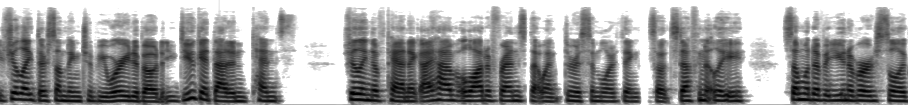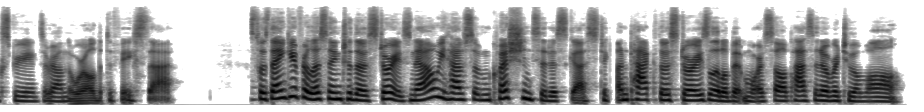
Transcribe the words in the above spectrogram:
you feel like there's something to be worried about. You do get that intense feeling of panic. I have a lot of friends that went through a similar thing. So it's definitely somewhat of a universal experience around the world to face that. So thank you for listening to those stories. Now we have some questions to discuss to unpack those stories a little bit more. So I'll pass it over to Amal.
